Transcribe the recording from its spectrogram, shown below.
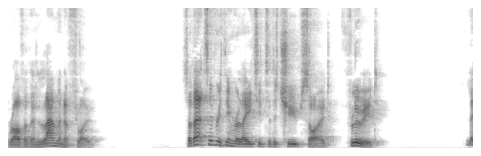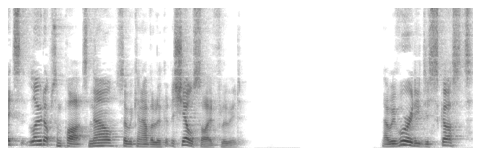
rather than laminar flow. So that's everything related to the tube side fluid. Let's load up some parts now so we can have a look at the shell side fluid. Now we've already discussed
